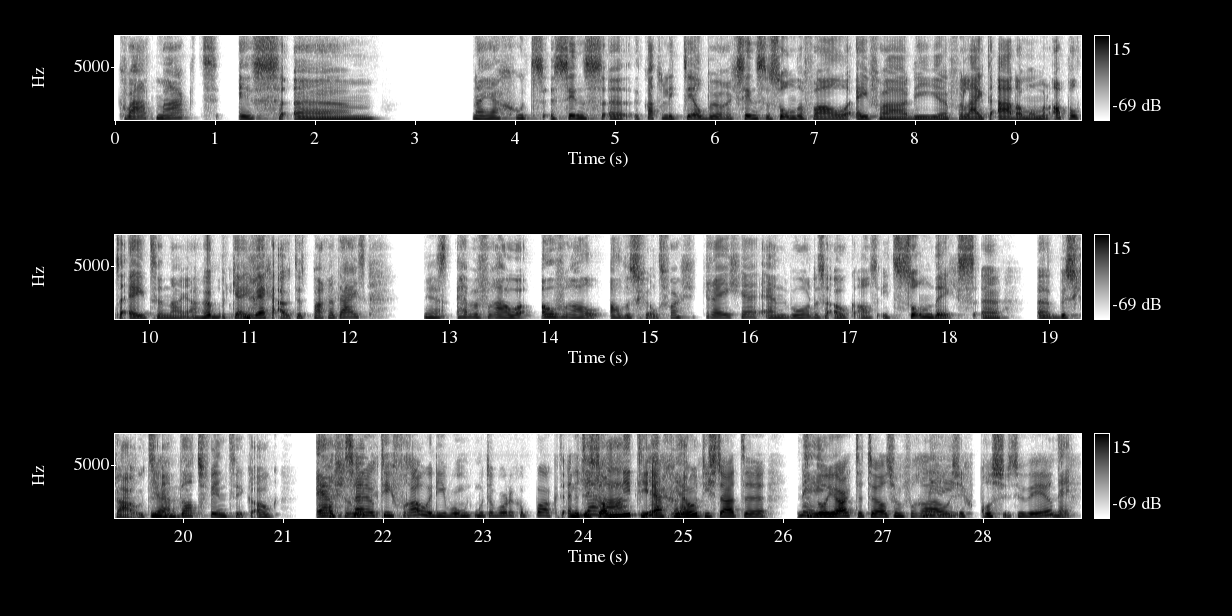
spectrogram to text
kwaad maakt, is. ehm, nou ja, goed, sinds eh, katholiek Tilburg, sinds de zondeval, Eva die eh, verleidt Adam om een appel te eten. Nou ja, huppakee, weg uit het paradijs. Ja. Hebben vrouwen overal al de schuld van gekregen en worden ze ook als iets zondigs eh, beschouwd. En dat vind ik ook Want het zijn ook die vrouwen die wo- moeten worden gepakt. En het is dan niet die ja, echtgenoot ja. die staat eh, te nee, biljarten terwijl zijn vrouw Nee. zich prostitueert. nee.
